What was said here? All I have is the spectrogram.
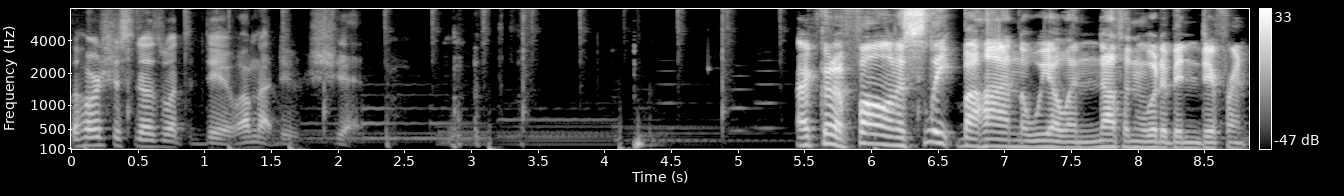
The horse just knows what to do. I'm not doing shit. I could have fallen asleep behind the wheel and nothing would have been different.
